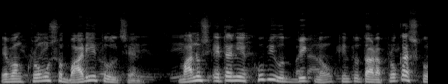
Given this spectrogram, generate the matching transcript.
এবং ক্রমশ বাড়িয়ে তুলছেন। মানুষ এটা নিয়ে খুবই উদ্বিগ্ন, কিন্তু তারা প্রকাশ কর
